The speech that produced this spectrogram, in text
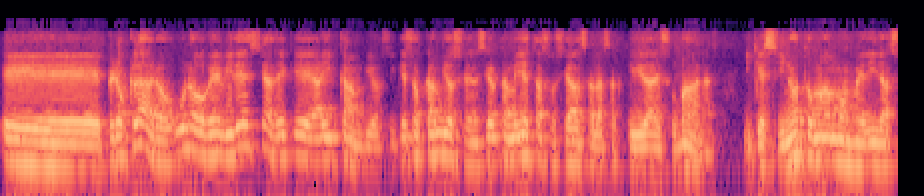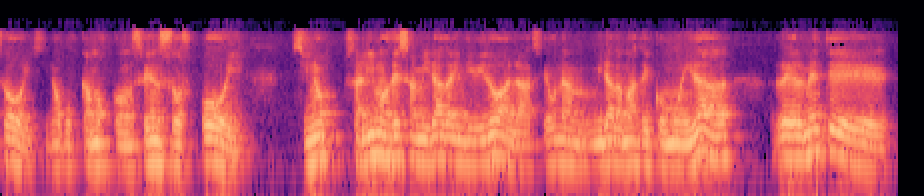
Eh, pero claro, uno ve evidencias de que hay cambios y que esos cambios en cierta medida están asociados a las actividades humanas y que si no tomamos medidas hoy, si no buscamos consensos hoy, si no salimos de esa mirada individual hacia una mirada más de comunidad, realmente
